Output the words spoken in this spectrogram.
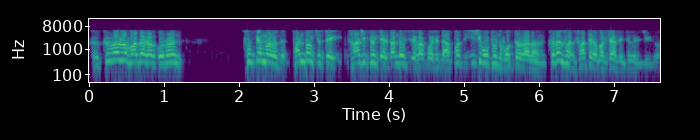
그, 그걸로 받아갖고는 말로 단독주택 40평짜리 단독주택 갖고 있는데 아파트 25평도 못 들어가는 그런 사- 사태가 발생할 수 있거든요 지금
